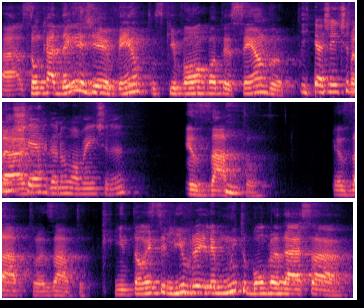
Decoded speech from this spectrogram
Uh, são cadeias de eventos que vão acontecendo. E que a gente pra... não enxerga normalmente, né? Exato. Exato, exato. Então esse livro ele é muito bom para dar essa,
